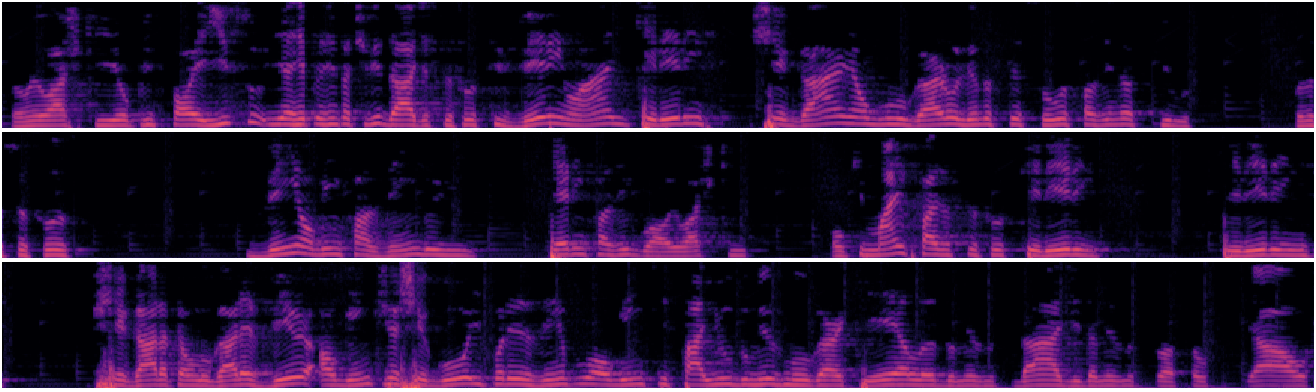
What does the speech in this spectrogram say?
Então eu acho que o principal é isso e a representatividade, as pessoas se verem lá e quererem chegar em algum lugar olhando as pessoas fazendo aquilo. Quando as pessoas veem alguém fazendo e querem fazer igual, eu acho que o que mais faz as pessoas quererem quererem chegar até um lugar é ver alguém que já chegou e, por exemplo, alguém que saiu do mesmo lugar que ela, da mesma cidade, da mesma situação social,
